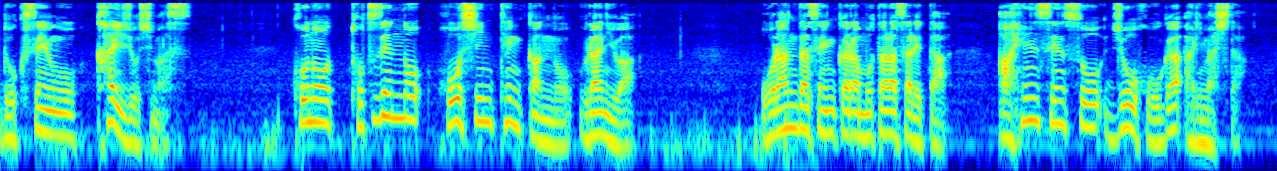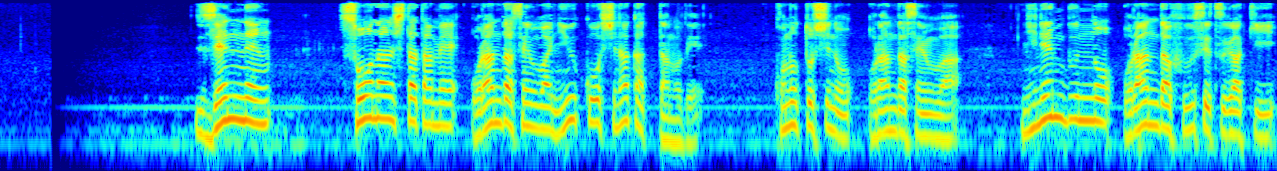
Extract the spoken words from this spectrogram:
独占を解除します。この突然の方針転換の裏にはオランダ船からもたらされたアヘン戦争情報がありました。前年遭難したためオランダ船は入港しなかったのでこの年のオランダ船は2年分のオランダ風雪書き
